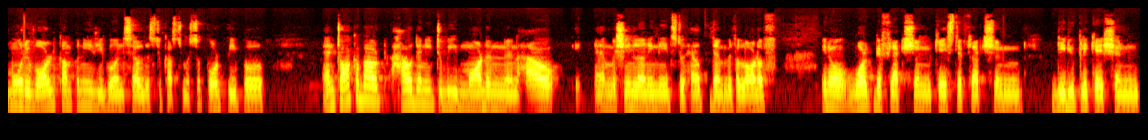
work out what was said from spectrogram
more evolved companies you go and sell this to customer support people and talk about how they need to be modern and how uh, machine learning needs to help them with a lot of you know work deflection case deflection deduplication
